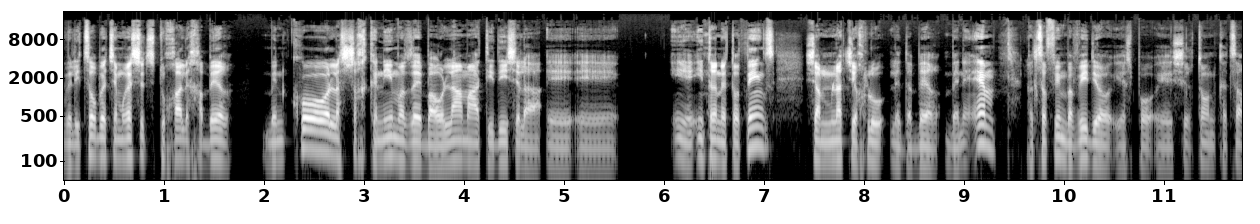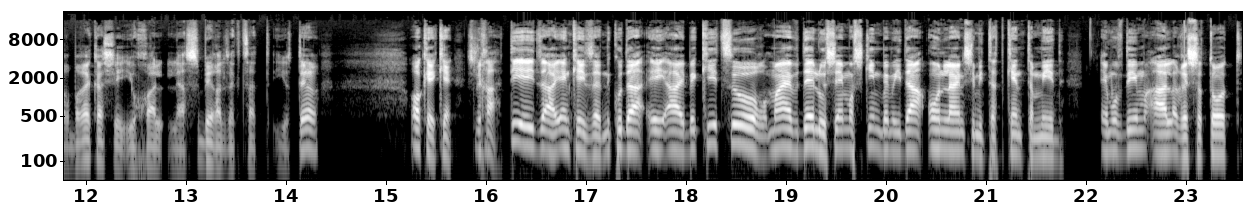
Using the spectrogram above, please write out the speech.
וליצור בעצם רשת שתוכל לחבר בין כל השחקנים הזה בעולם העתידי של האינטרנט או things, שעל מנת שיוכלו לדבר ביניהם. לצופים בווידאו יש פה סרטון קצר ברקע שיוכל להסביר על זה קצת יותר. אוקיי, כן, סליחה, t-h-i-n-k-z.ai, בקיצור, מה ההבדל הוא שהם עוסקים במידע אונליין שמתעדכן תמיד. הם עובדים על רשתות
